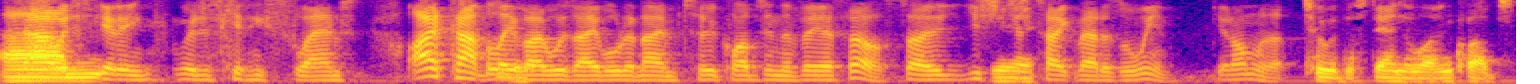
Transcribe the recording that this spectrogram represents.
no, we're Um, just getting we're just getting slammed. I can't believe I was able to name two clubs in the VFL. So you should Yeah. just take that as a win. Get on with it. two of the standalone clubs.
